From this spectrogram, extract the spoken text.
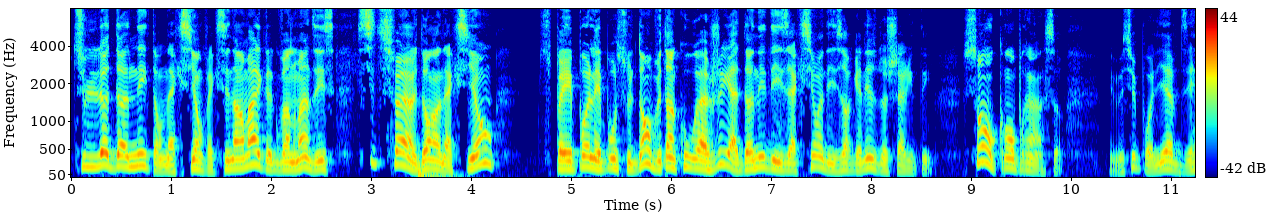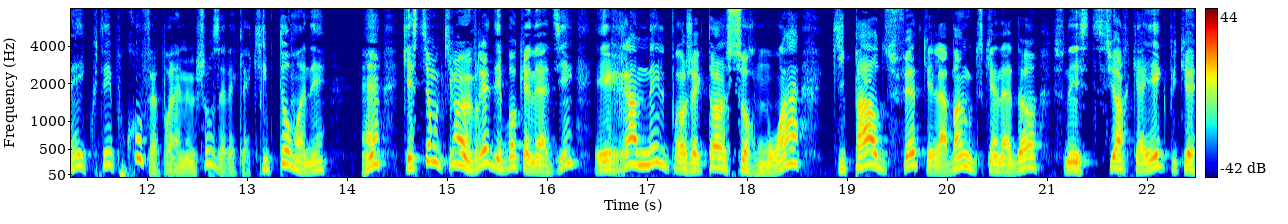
tu l'as donné ton action. Fait que c'est normal que le gouvernement dise, si tu fais un don en action, tu payes pas l'impôt sur le don, on veut t'encourager à donner des actions à des organismes de charité. Ça, on comprend ça. Mais M. Poiliev dit, écoutez, pourquoi on fait pas la même chose avec la crypto-monnaie? Hein? Question de créer un vrai débat canadien et ramener le projecteur sur moi qui parle du fait que la Banque du Canada, c'est une institution archaïque puis que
